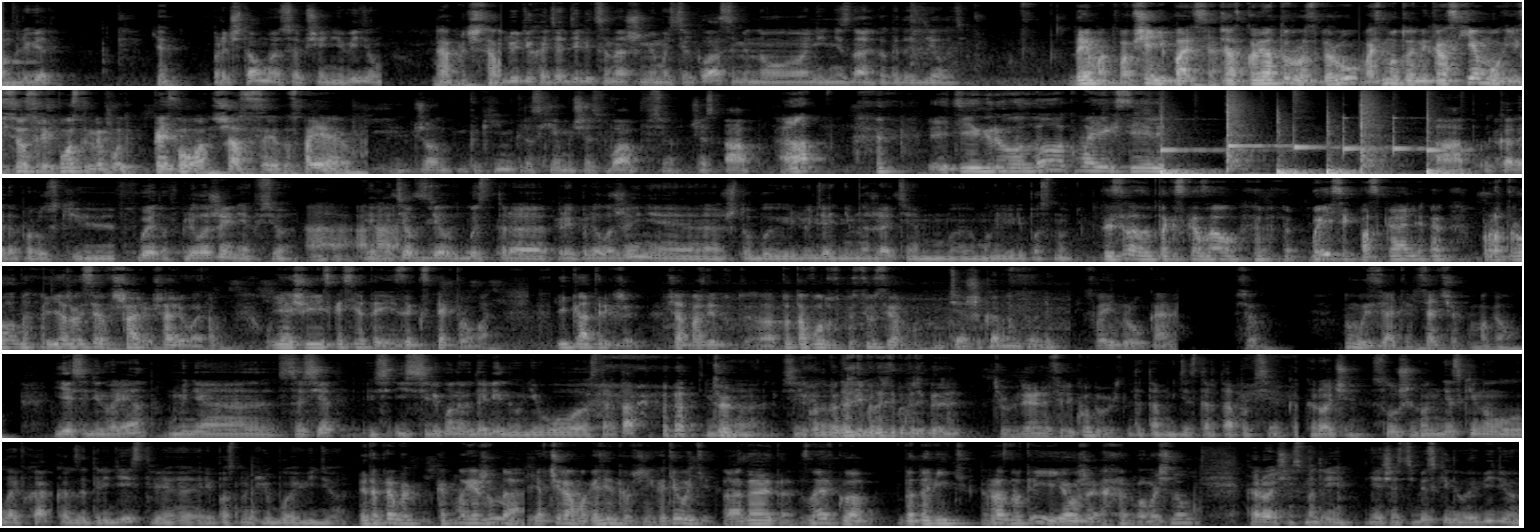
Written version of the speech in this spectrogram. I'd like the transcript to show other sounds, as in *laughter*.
Джон, привет. Я... Прочитал мое сообщение, видел? Да, прочитал. Люди хотят делиться нашими мастер-классами, но они не знают, как это сделать. Дэймон, вообще не парься. Сейчас клавиатуру разберу, возьму твою микросхему и все с репостами будет кайфово. Сейчас это спаяю. Джон, какие микросхемы? Сейчас в ап все. Сейчас ап. Ап. *laughs* Эти игрулок моих сели. Ап, как это по-русски? В это, в приложениях все. А, Я ага. хотел сделать быстро при приложение, чтобы люди одним нажатием э, могли репостнуть. Ты сразу так и сказал. *laughs* Basic, Паскаль, Протрон. *laughs* Я же все шарю, шарю в этом. У меня еще есть кассеты из X-Spectrum. И картриджи. Сейчас, подожди, тут э, кто-то воду спустил сверху. У тебя шикарный туалет. Своими руками. Все. Ну, зятем. Зять еще помогал. Есть один вариант. У меня сосед из, из Силиконовой долины, у него стартап. *laughs* Э, Силиконовой Подожди, подожди, подожди, подожди. Че, реально силиконовый, что? Это там, где стартапы все. Короче, слушай, он мне скинул лайфхак, как за три действия репостнуть любое видео. Это прям как, как моя жена. Я вчера в магазин, короче, не хотел идти. А она это, знает, куда додавить. Раз, два, три, и я уже *laughs* в овощном. Короче, смотри, я сейчас тебе скидываю видео.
